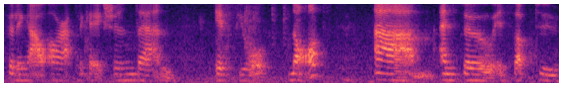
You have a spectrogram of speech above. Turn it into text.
filling out our application than if you're not. Um, and so it's up to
